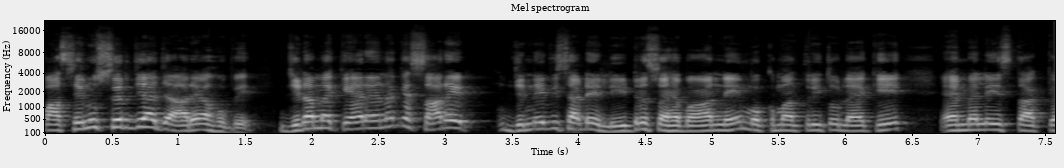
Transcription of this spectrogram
ਪਾਸੇ ਨੂੰ ਸਿਰਜਿਆ ਜਾ ਰਿਹਾ ਹੋਵੇ, ਜਿਹੜਾ ਮੈਂ ਕਹਿ ਰਿਹਾ ਨਾ ਕਿ ਸਾਰੇ ਜਿੰਨੇ ਵੀ ਸਾਡੇ ਲੀਡਰ ਸਹਿਬਾਨ ਨੇ, ਮੁੱਖ ਮੰਤਰੀ ਤੋਂ ਲੈ ਕੇ ਐਮਐਲਏਸ ਤੱਕ,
